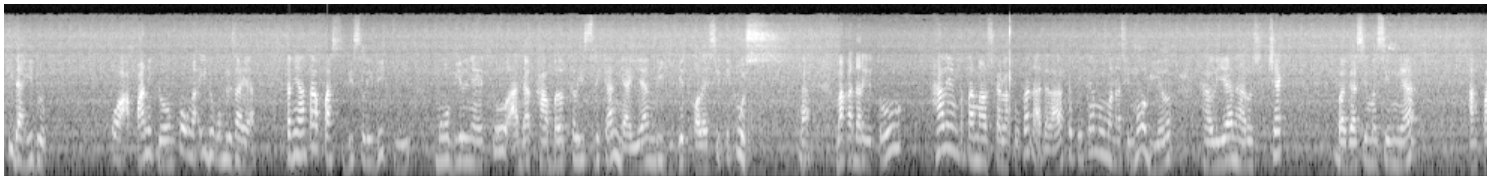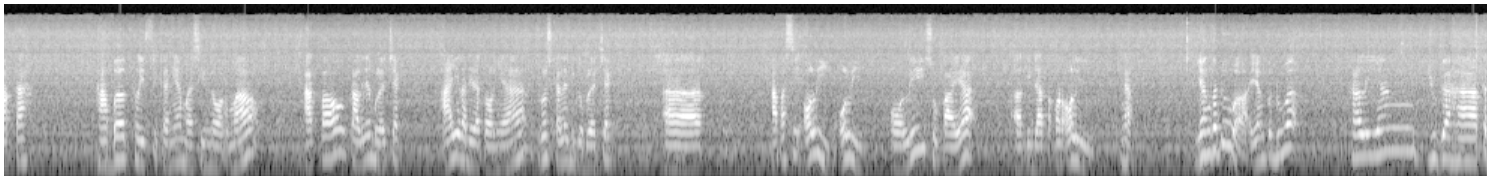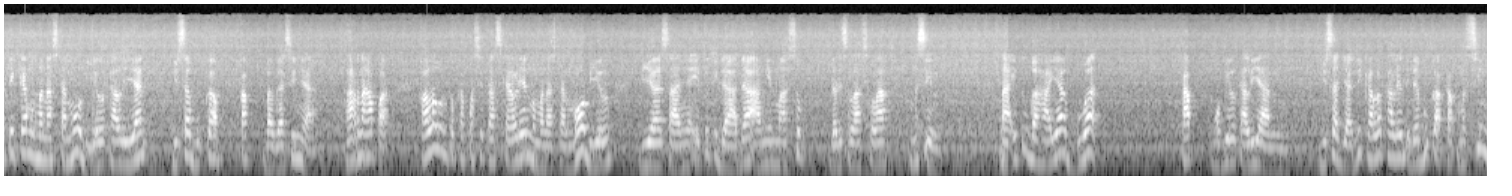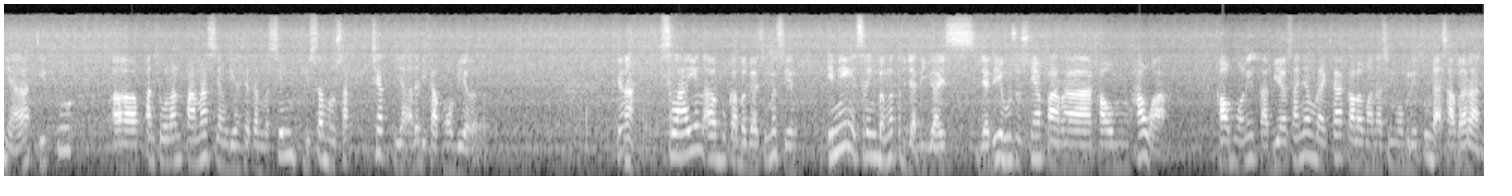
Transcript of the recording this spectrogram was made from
tidak hidup. Wah panik dong kok nggak hidup mobil saya? Ternyata pas diselidiki mobilnya itu ada kabel kelistrikannya yang digigit oleh si tikus. Nah maka dari itu hal yang pertama harus kalian lakukan adalah ketika mau manasin mobil kalian harus cek bagasi mesinnya apakah kabel kelistrikannya masih normal atau kalian boleh cek air radiatornya terus kalian juga boleh cek uh, apa sih oli oli oli supaya uh, tidak tekor oli. Nah yang kedua yang kedua kalian juga ketika memanaskan mobil kalian bisa buka kap bagasinya. Karena apa? Kalau untuk kapasitas kalian memanaskan mobil biasanya itu tidak ada angin masuk dari sela-sela mesin. Nah, itu bahaya buat kap mobil kalian. Bisa jadi kalau kalian tidak buka kap mesinnya, itu uh, pantulan panas yang dihasilkan mesin bisa merusak cat yang ada di kap mobil. Ya. Nah, selain uh, buka bagasi mesin, ini sering banget terjadi guys. Jadi khususnya para kaum hawa, kaum wanita, biasanya mereka kalau manasin mobil itu nggak sabaran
